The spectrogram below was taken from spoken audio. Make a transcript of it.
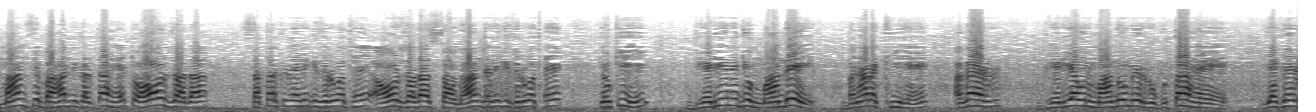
मान से बाहर निकलता है तो और ज़्यादा सतर्क रहने की ज़रूरत है, और ज़्यादा सावधान रहने की ज़रूरत है, क्योंकि भेड़िए ने जो मांदे बना रखी हैं, अगर भेड़िया उन मांदों में रुकता है या फिर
